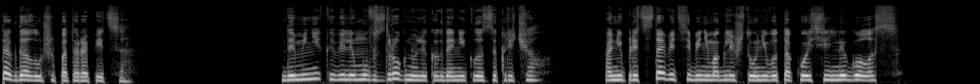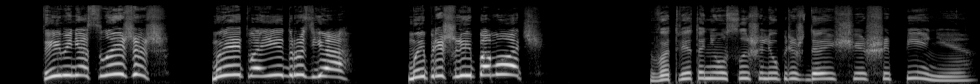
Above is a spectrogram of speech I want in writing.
Тогда лучше поторопиться. Доминик и Велиму вздрогнули, когда Никлас закричал. Они представить себе не могли, что у него такой сильный голос. «Ты меня слышишь? Мы твои друзья! Мы пришли помочь!» В ответ они услышали упреждающее шипение,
